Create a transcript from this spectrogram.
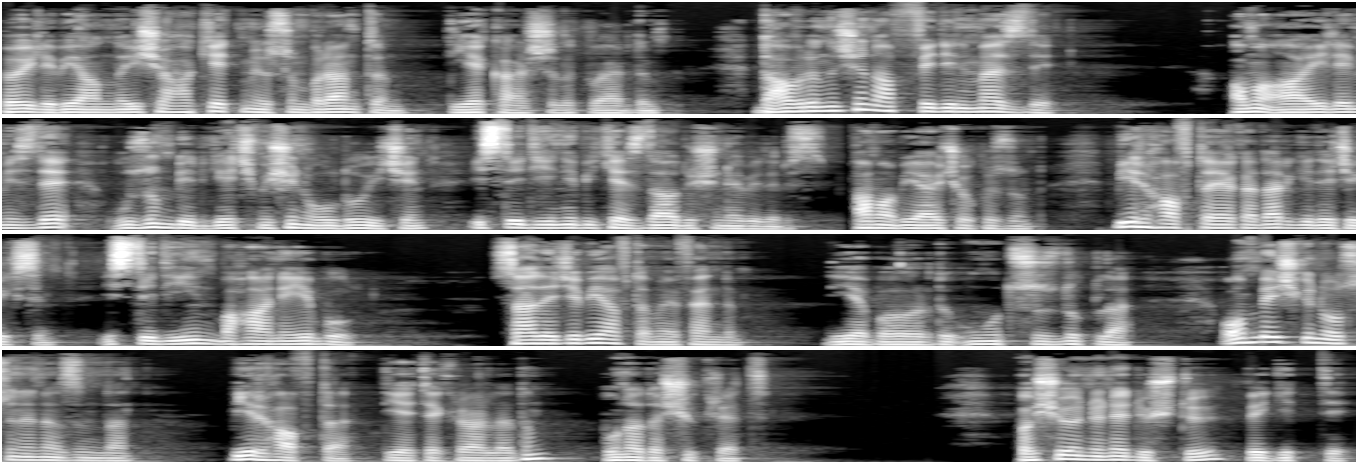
Böyle bir anlayışı hak etmiyorsun Branton diye karşılık verdim. Davranışın affedilmezdi. Ama ailemizde uzun bir geçmişin olduğu için istediğini bir kez daha düşünebiliriz. Ama bir ay çok uzun. Bir haftaya kadar gideceksin. İstediğin bahaneyi bul. Sadece bir hafta mı efendim? diye bağırdı umutsuzlukla. 15 gün olsun en azından. Bir hafta diye tekrarladım. Buna da şükret. Başı önüne düştü ve gitti.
